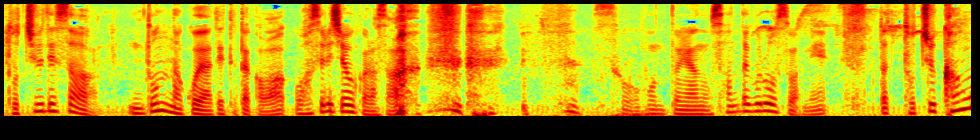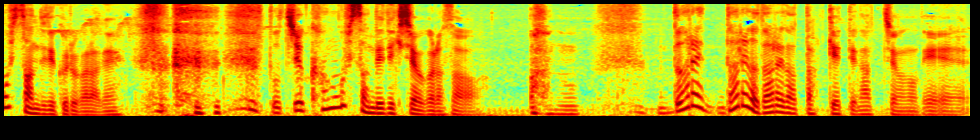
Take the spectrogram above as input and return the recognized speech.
途中でさどんな声当ててたか忘れちゃうからさ。そう本当にあのサンタクロースはねだって途中看護師さん出てくるからね。途中看護師さん出てきちゃうからさ。あの誰誰が誰だったっけってなっちゃうので、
